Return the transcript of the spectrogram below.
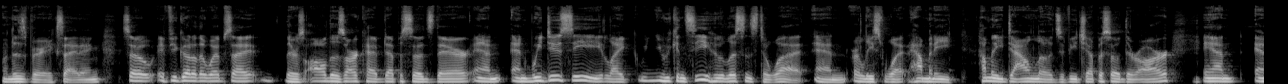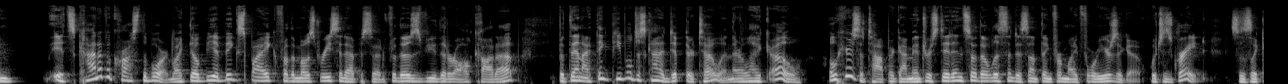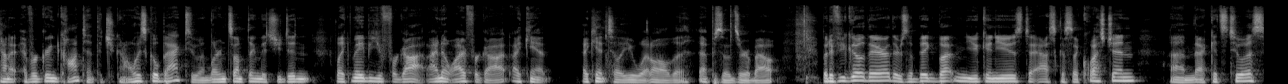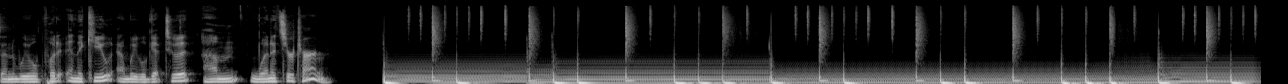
This is very exciting. So if you go to the website, there's all those archived episodes there, and and we do see like we can see who listens to what, and or at least what how many how many downloads of each episode there are, and and it's kind of across the board. Like there'll be a big spike for the most recent episode for those of you that are all caught up, but then I think people just kind of dip their toe in. They're like, oh. Oh, here's a topic I'm interested in. So they'll listen to something from like four years ago, which is great. So it's like kind of evergreen content that you can always go back to and learn something that you didn't like. Maybe you forgot. I know I forgot. I can't. I can't tell you what all the episodes are about. But if you go there, there's a big button you can use to ask us a question. Um, that gets to us, and we will put it in the queue, and we will get to it um, when it's your turn.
